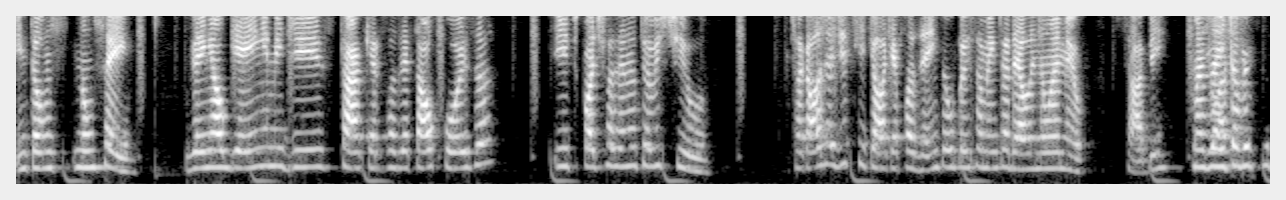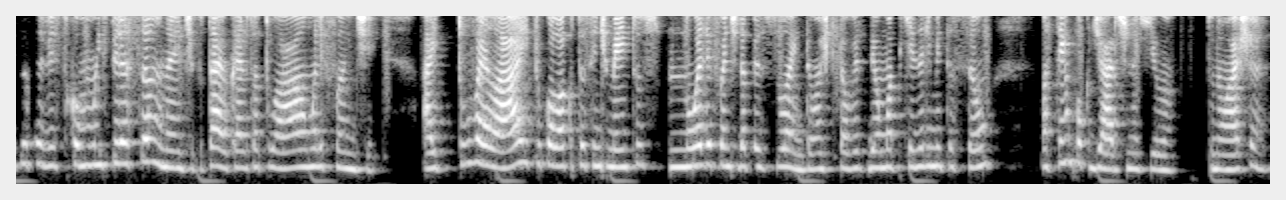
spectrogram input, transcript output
Então, não sei. Vem alguém e me diz, tá, quero fazer tal coisa, e tu pode fazer no teu estilo. Só que ela já disse o que ela quer fazer, então o pensamento é dela e não é meu sabe? Mas eu aí talvez que... possa ser visto como uma inspiração, né? Tipo, tá, eu quero tatuar um elefante. Aí tu vai lá e tu coloca os teus sentimentos no elefante da pessoa. Então acho que talvez dê uma pequena limitação, mas tem um pouco de arte naquilo. Tu não acha?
